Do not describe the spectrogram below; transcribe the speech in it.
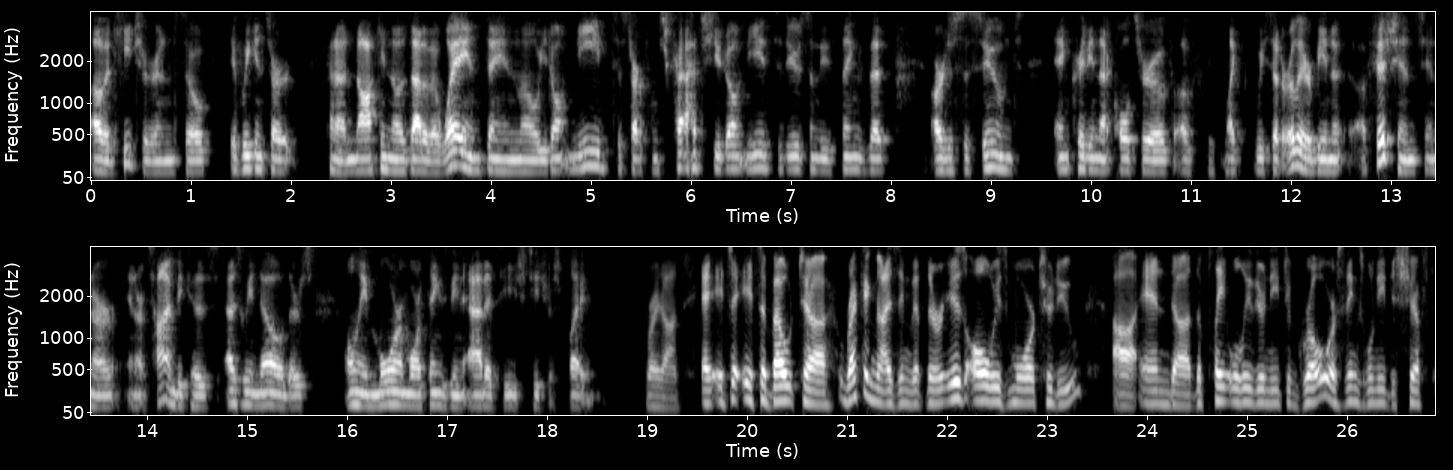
of a teacher, and so if we can start kind of knocking those out of the way and saying, no, you don't need to start from scratch, you don't need to do some of these things that are just assumed, and creating that culture of of mm-hmm. like we said earlier, being efficient in our in our time because as we know, there's only more and more things being added to each teacher's plate. Right on. It's it's about uh, recognizing that there is always more to do, uh, and uh, the plate will either need to grow or things will need to shift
